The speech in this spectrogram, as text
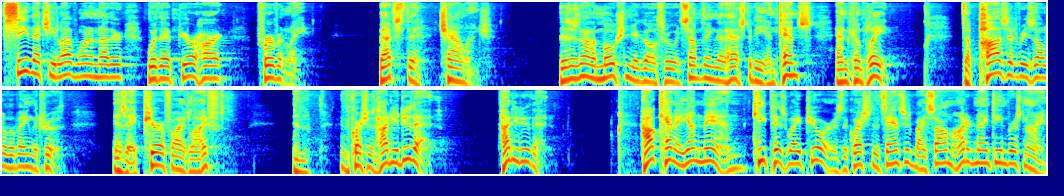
see that ye love one another with a pure heart fervently. That's the challenge. This is not a motion you go through, it's something that has to be intense and complete. The positive result of obeying the truth is a purified life. And the question is, how do you do that? How do you do that? How can a young man keep his way pure? Is the question that's answered by Psalm 119, verse 9.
